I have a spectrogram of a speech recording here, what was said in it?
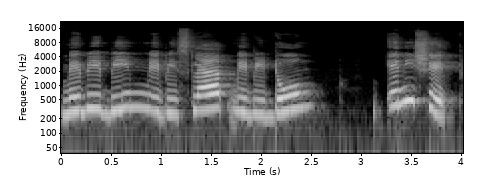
maybe beam, maybe slab, maybe dome, any shape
